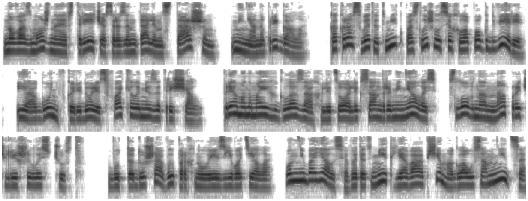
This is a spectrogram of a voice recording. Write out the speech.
но возможная встреча с Розенталем-старшим меня напрягала. Как раз в этот миг послышался хлопок двери, и огонь в коридоре с факелами затрещал. Прямо на моих глазах лицо Александра менялось, словно напрочь лишилось чувств. Будто душа выпорхнула из его тела. Он не боялся. В этот миг я вообще могла усомниться,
